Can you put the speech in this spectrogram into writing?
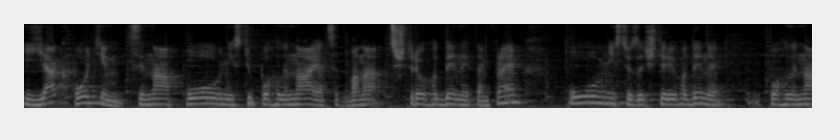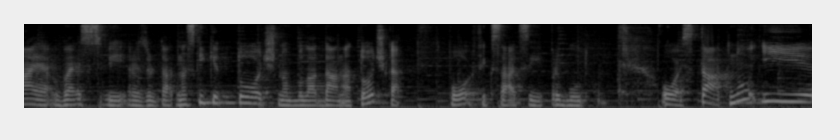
І як потім ціна повністю поглинає це 12 годинний таймфрейм, повністю за 4 години поглинає весь свій результат. Наскільки точно була дана точка по фіксації прибутку. Ось так. Ну і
